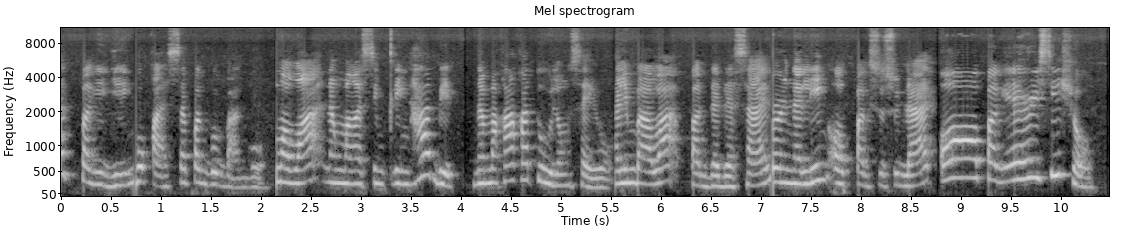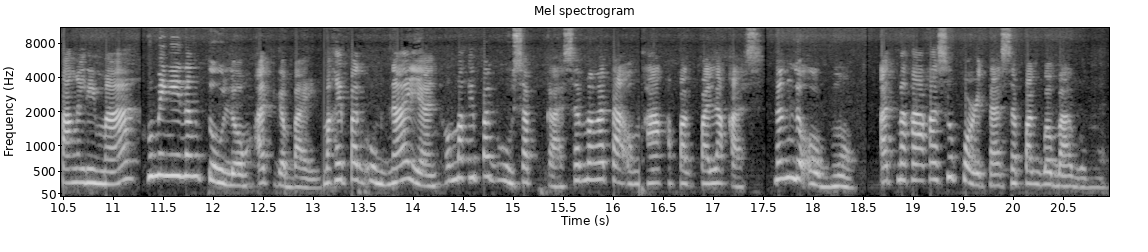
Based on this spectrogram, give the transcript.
at pagiging bukas sa pagbabago. Gumawa ng mga simpleng habit na makakatulong sa iyo. Halimbawa, pagdadasal, journaling o pagsusulat, o pag-ehersisyo. Panglima, humingi ng tulong at gabay. Makipag-ugnayan o makipag-usap ka sa mga taong kakapagpalakas ng loob mo at makakasuporta sa pagbabago mo.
